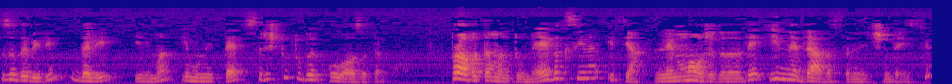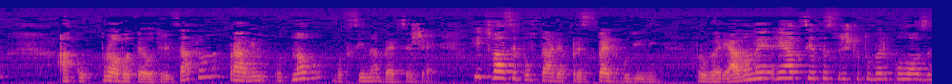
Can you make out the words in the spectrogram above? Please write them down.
за да видим дали има имунитет срещу туберкулозата. Пробата манту не е вакцина и тя не може да даде и не дава странични действия. Ако пробата е отрицателна, правим отново вакцина БЦЖ. И това се повтаря през 5 години. Проверяваме реакцията срещу туберкулоза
